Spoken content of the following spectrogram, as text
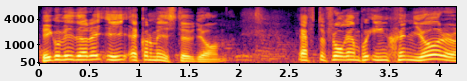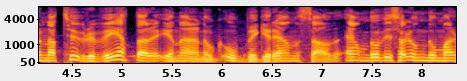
Vi går vidare i Ekonomistudion. Efterfrågan på ingenjörer och naturvetare är nära nog obegränsad. Ändå visar ungdomar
